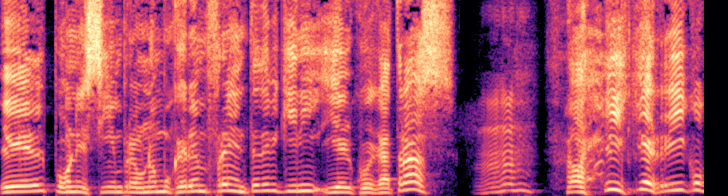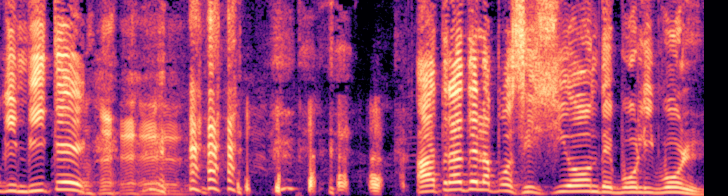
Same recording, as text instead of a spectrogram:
él pone siempre a una mujer enfrente de bikini y él juega atrás. ¡Ay, qué rico que invite! Atrás de la posición de voleibol,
